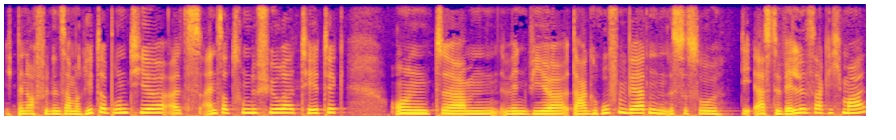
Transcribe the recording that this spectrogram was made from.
ich bin auch für den Samariterbund hier als Einsatzhundeführer tätig. Und ähm, wenn wir da gerufen werden, dann ist das so die erste Welle, sag ich mal.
